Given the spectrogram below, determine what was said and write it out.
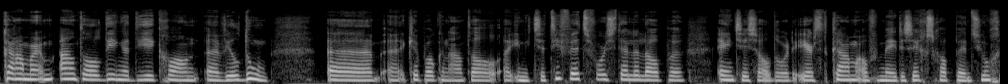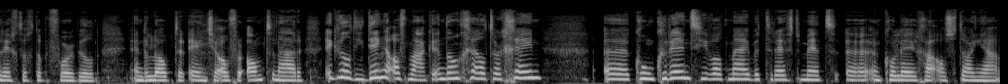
Kamer een aantal dingen die ik gewoon uh, wil doen. Uh, ik heb ook een aantal initiatiefwetsvoorstellen lopen. Eentje is al door de Eerste Kamer over medezeggenschap pensioengerechtigden bijvoorbeeld. En er loopt er eentje over ambtenaren. Ik wil die dingen afmaken. En dan geldt er geen concurrentie wat mij betreft met een collega als Tanja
